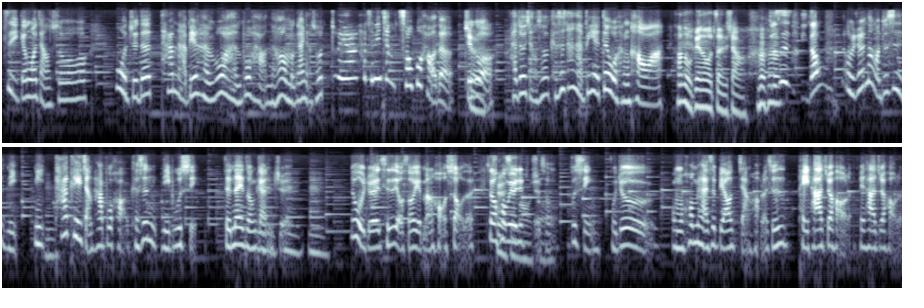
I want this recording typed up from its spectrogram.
自己跟我讲说。我觉得他哪边很不好很不好，然后我们跟他讲说，对啊，他这边这样超不好的，结果他就讲说，可是他哪边也对我很好啊。他怎么变那么正向？就是你知道，我觉得那种就是你你他可以讲他不好，可是你不行的那种感觉。嗯。就我觉得其实有时候也蛮好笑的，就后面就觉得说不行，我就我们后面还是不要讲好了，就是陪他就好了，陪他就好了，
